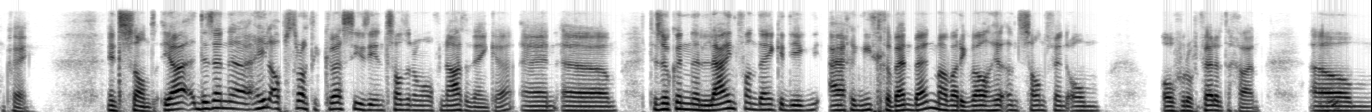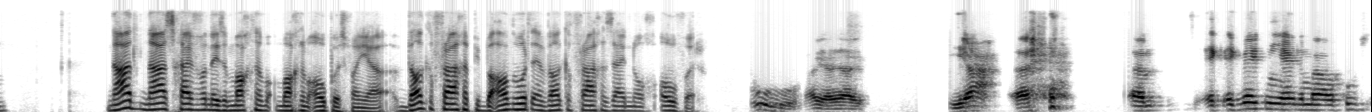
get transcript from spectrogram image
Okay. Interessant. Ja, er zijn uh, hele abstracte kwesties die interessant zijn om over na te denken. En uh, het is ook een lijn van denken die ik eigenlijk niet gewend ben, maar wat ik wel heel interessant vind om over op verder te gaan. Um, na, na het schrijven van deze magnum, magnum opus van jou, welke vragen heb je beantwoord en welke vragen zijn nog over? Oeh, oh ja, ja. Ja, uh, um, ik, ik weet niet helemaal goed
